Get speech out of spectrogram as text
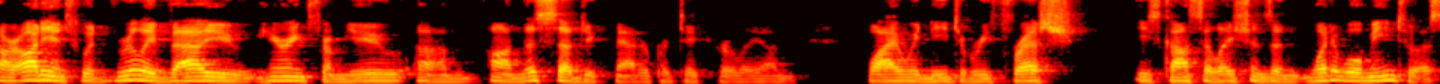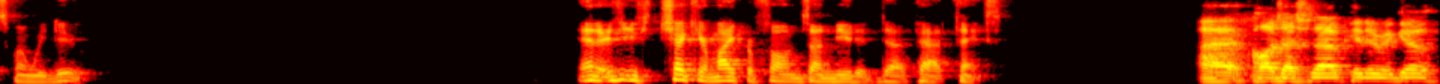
our audience would really value hearing from you um, on this subject matter, particularly on why we need to refresh these constellations and what it will mean to us when we do. And if you check your microphone's unmuted, uh, Pat, thanks. I apologize for that. Okay, there we go.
